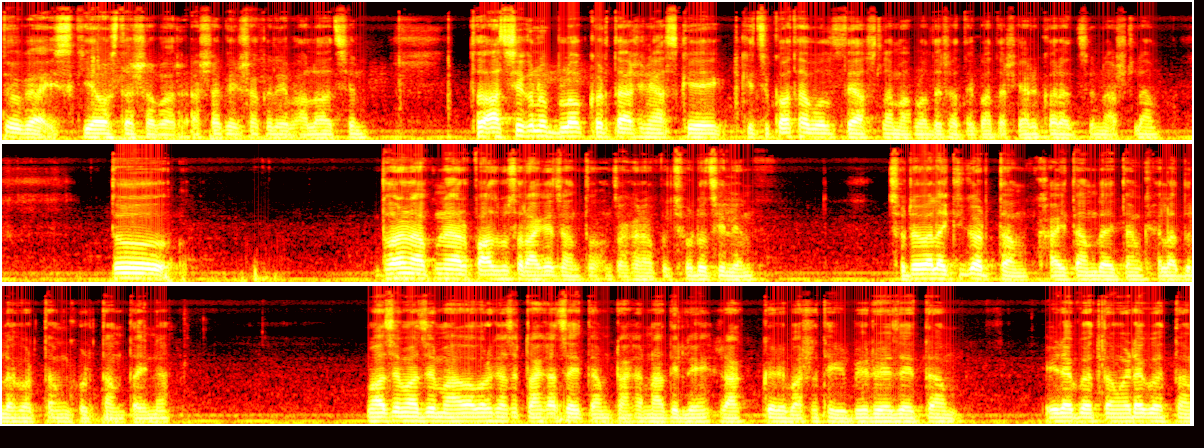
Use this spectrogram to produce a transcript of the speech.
তো গাইস কি অবস্থা সবার? আশা করি সকলে ভালো আছেন। তো আজকে কোনো ব্লগ করতে আসিনি, আজকে কিছু কথা বলতে আসলাম, আপনাদের সাথে কথা শেয়ার করার জন্য আসলাম। তো ধরেন আপনি আর পাঁচ বছর আগে জানতো, যখন আপনি ছোট ছিলেন। ছোটবেলায় কি করতাম? খাইতাম, দাইতাম, খেলাধুলা করতাম, ঘুরতাম, তাই না? মাঝে মাঝে মা বাবার কাছে টাকা চাইতাম, টাকা না দিলে রাগ করে বাসা থেকে বের হয়ে যাইতাম। এটা করতাম এটা করতাম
